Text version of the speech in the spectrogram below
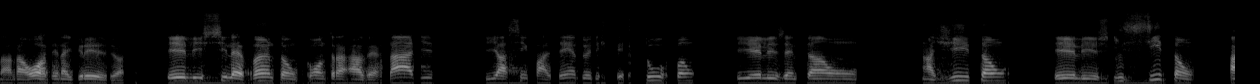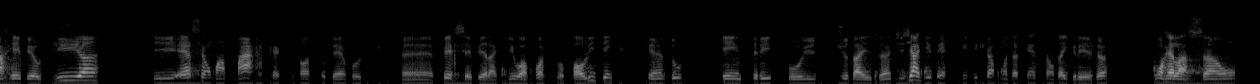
na, na ordem na igreja, eles se levantam contra a verdade e assim fazendo eles perturbam e eles então agitam, eles incitam a rebeldia e essa é uma marca que nós podemos é, perceber aqui o apóstolo Paulo identificando entre os judaizantes e advertindo e chamando a atenção da igreja com relação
